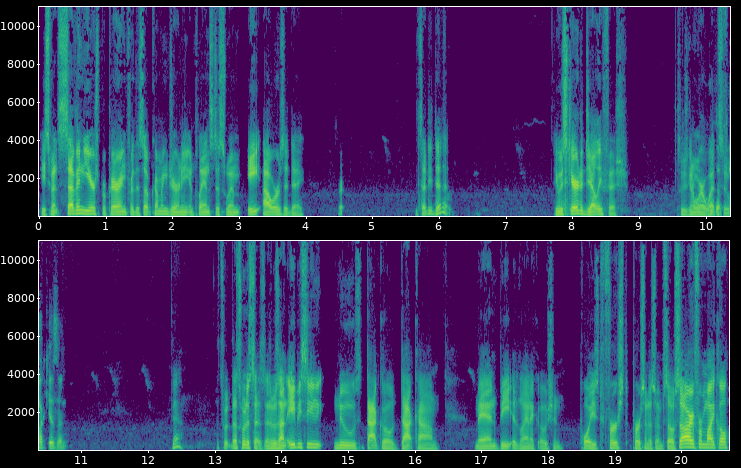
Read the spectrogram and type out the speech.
He spent seven years preparing for this upcoming journey and plans to swim eight hours a day. He said he did it. He was scared of jellyfish, so he's going to wear a Who the wetsuit. fuck isn't? Yeah, that's what that's what it says. And it was on ABCNews.go.com. Man beat Atlantic Ocean, poised first person to swim. So sorry for Michael.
